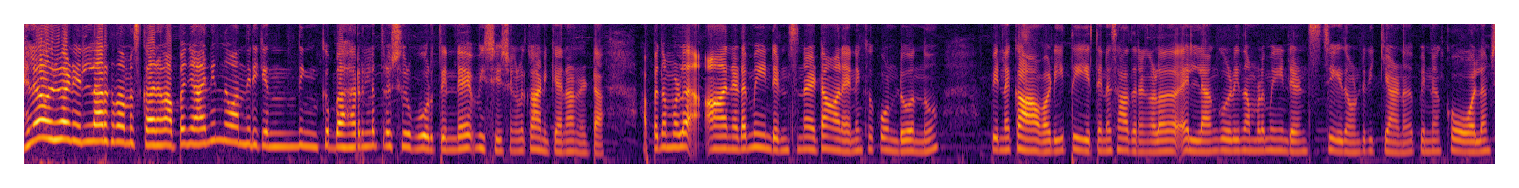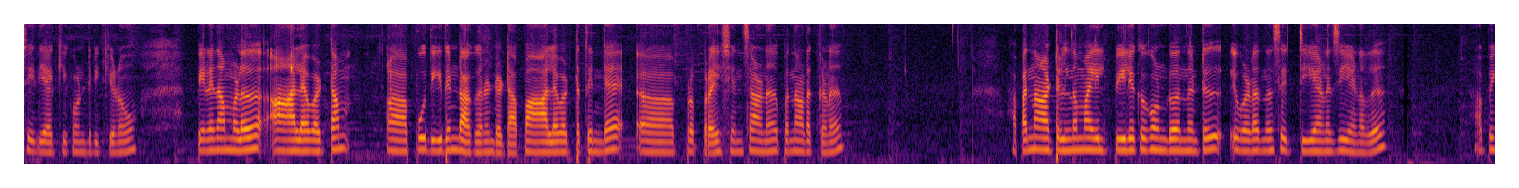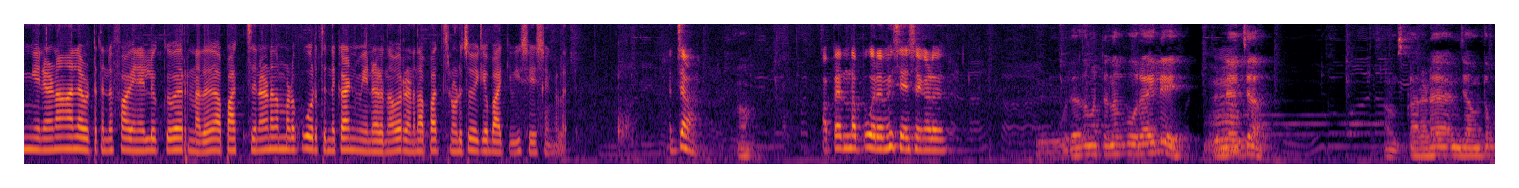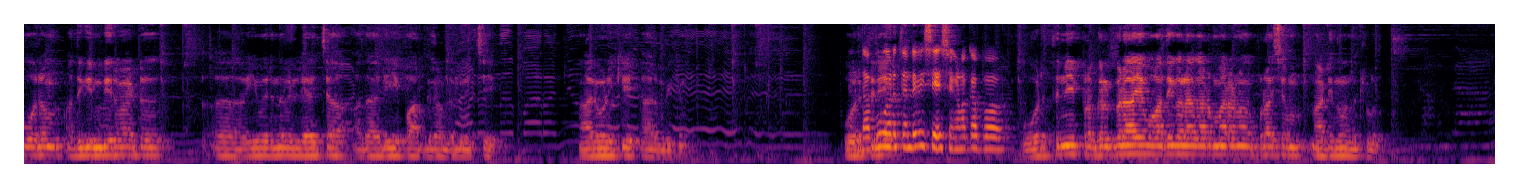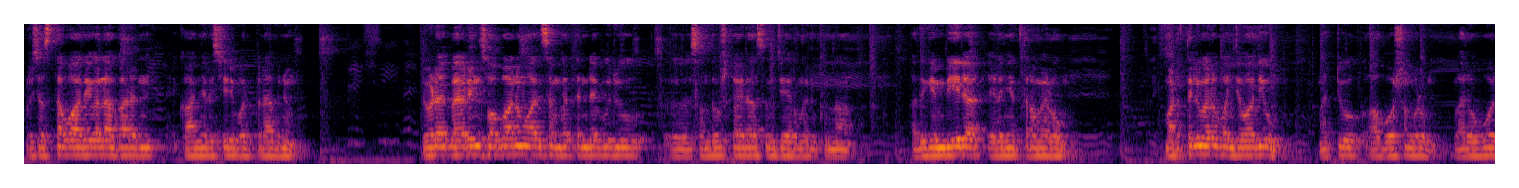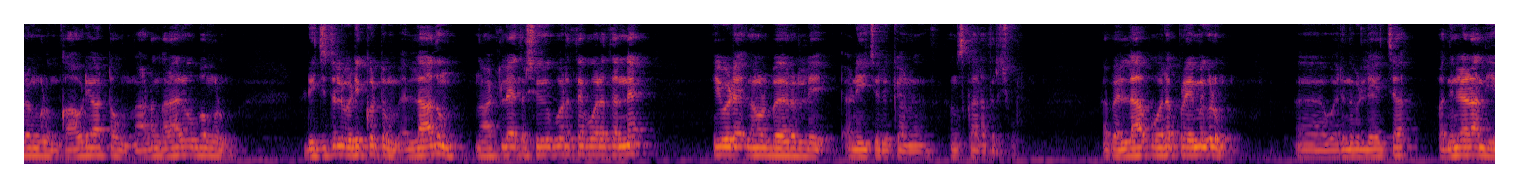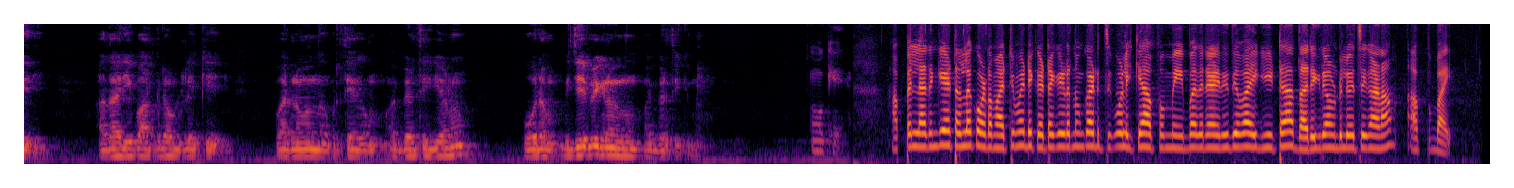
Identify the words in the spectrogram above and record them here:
Hello ഒരുപാട് എല്ലാവർക്കും നമസ്കാരം. അപ്പം ഞാൻ ഇന്ന് വന്നിരിക്കുന്നത് നിങ്ങൾക്ക് ബഹറിലെ തൃശ്ശൂർ പൂരത്തിന്റെ വിശേഷങ്ങൾ കാണിക്കാനാണ് കേട്ടോ. അപ്പം നമ്മൾ ആനയുടെ മെയിന്റനൻസിനായിട്ട് ആനേനെയൊക്കെ കൊണ്ടുവന്നു. പിന്നെ കാവടി തെയ്യത്തിന്റെ സാധനങ്ങൾ എല്ലാം കൂടി നമ്മൾ മെയിന്റനൻസ് ചെയ്തുകൊണ്ടിരിക്കുകയാണ് പിന്നെ കോലം ശരിയാക്കിക്കൊണ്ടിരിക്കണു പിന്നെ നമ്മൾ ആലവട്ടം പുതിയത് ഉണ്ടാക്കുന്നുണ്ട് കേട്ടോ. അപ്പോൾ ആലവട്ടത്തിന്റെ പ്രിപ്പറേഷൻസാണ് ആണ് ഇപ്പം നടക്കുന്നത് അപ്പം നാട്ടിൽ നിന്ന് മയിൽപ്പീലൊക്കെ കൊണ്ടുവന്നിട്ട് ഇവിടെ നിന്ന് സെറ്റ് ചെയ്യുകയാണ് ചെയ്യണത്. അപ്പോൾ ഇങ്ങനെയാണ് ആലവട്ടത്തിന്റെ ഫൈനൽ ലുക്ക് വരുന്നത്. അപ്പോൾ അച്ഛനാണ് നമ്മുടെ പൂരത്തിന്റെ കൺവീനർ എന്ന് പറയുന്നത് അപ്പോൾ അച്ഛനോട് ചോദിക്കുക ബാക്കി വിശേഷങ്ങൾ അച്ഛാ അപ്പൊ എന്താ പൂരം വിശേഷങ്ങൾ? പൂരത് മറ്റന്നാ പൂരായില്ലേ? വെള്ളിയാഴ്ച സംസ്കാരയുടെ അഞ്ചാമത്തെ പൂരം അതിഗംഭീരമായിട്ട് ഈ വരുന്ന വെള്ളിയാഴ്ച അതായത് ഈ പാർക്ക് ഗ്രൗണ്ടിൽ വെച്ച് നാലു മണിക്ക് ആരംഭിക്കും. പൂരത്തിന്റെ വിശേഷങ്ങളൊക്കെ പൂരത്തിന് പ്രഗത്ഭരായ വാദ്യകലാകാരന്മാരാണ് ഇപ്രാവശ്യം നാട്ടിൽ നിന്ന് വന്നിട്ടുള്ളത്. പ്രശസ്ത വാദ്യകലാകാരൻ കാഞ്ഞലശ്ശേരി പത്മനാഭനും ഇവിടെ ബഹറിൻ സോപാനവാദി സംഘത്തിന്റെ ഗുരു സന്തോഷ് കൈലാസും ചേർന്നൊരുക്കുന്ന അതിഗംഭീര ഇലഞ്ഞിത്രമേളവും മടത്തിൽ വര പഞ്ചവാദ്യവും മറ്റു ആഘോഷങ്ങളും വരവുപൂരങ്ങളും കാവടിയാട്ടവും നാടൻ കലാരൂപങ്ങളും ഡിജിറ്റൽ വെടിക്കെട്ടും എല്ലാതും നാട്ടിലെ തൃശ്ശൂർ പൂരത്തെ പോലെ തന്നെ ഇവിടെ നമ്മൾ ബേറിൽ അണിയിച്ചൊരുക്കുകയാണ് സംസ്കാര തൃശ്ശൂർ. അപ്പോൾ എല്ലാ പൂരപ്രേമികളും വരുന്ന വെള്ളിയാഴ്ച പതിനേഴാം തീയതി അതാരി പാർക്ക് ഗ്രൗണ്ടിലേക്ക് വരണമെന്ന് പ്രത്യേകം അഭ്യർത്ഥിക്കുകയാണ്. പൂരം വിജയിപ്പിക്കണമെന്നും അഭ്യർത്ഥിക്കുന്നു. ഓക്കെ. അപ്പോൾ എല്ലാവരും കേട്ടല്ലോ കുടമാറ്റം വെടിക്കെട്ടൊക്കെ ഇട്ട് നമുക്ക് അടിച്ച് പൊളിക്കാം. അപ്പം മെയ് പതിനേഴാം തീയതി വൈകിട്ട് അതാരി ഗ്രൗണ്ടിൽ വെച്ച് കാണാം. അപ്പോൾ ബൈ.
